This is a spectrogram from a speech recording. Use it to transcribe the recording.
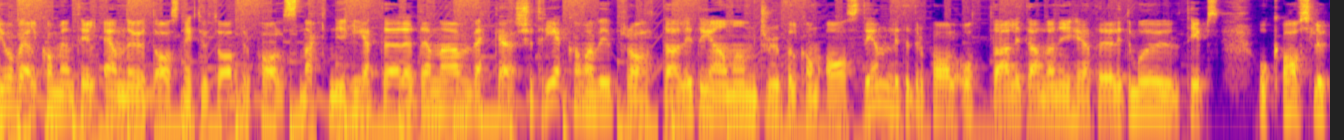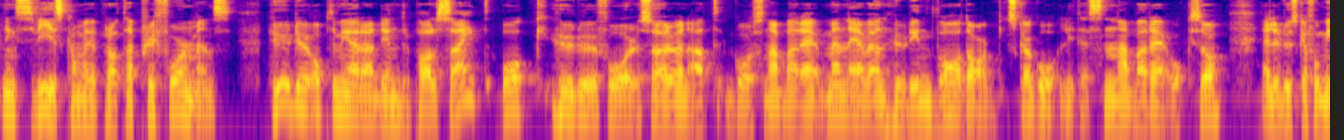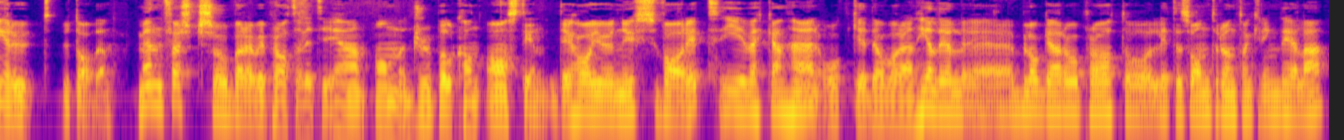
Hej och välkommen till ännu ett avsnitt utav Drupalsnack-nyheter. Denna vecka 23 kommer vi prata lite grann om DrupalCon Austin, lite Drupal 8, lite andra nyheter, lite modultips och avslutningsvis kommer vi prata performance. Hur du optimerar din Drupal-sajt och hur du får servern att gå snabbare, men även hur din vardag ska gå lite snabbare också. Eller du ska få mer ut utav den. Men först så börjar vi prata lite grann om DrupalCon Austin. Det har ju nyss varit i veckan här och det har varit en hel del eh, bloggar och prat och lite sånt runt omkring det hela.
